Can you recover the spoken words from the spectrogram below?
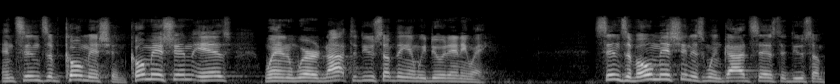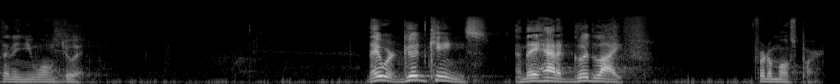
and sins of commission. Commission is when we're not to do something and we do it anyway. Sins of omission is when God says to do something and you won't do it. They were good kings and they had a good life for the most part.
